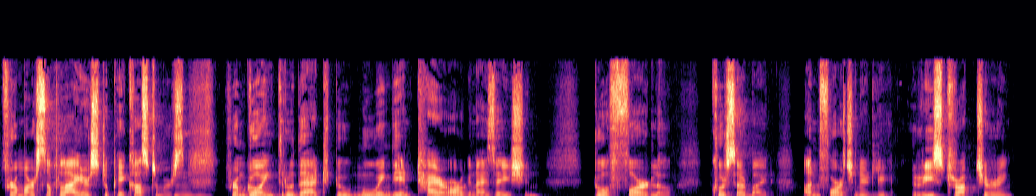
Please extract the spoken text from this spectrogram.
from our suppliers to pay customers. Mm. From going mm. through that to moving the entire organization to a furlough, Kurzarbeit, unfortunately, restructuring,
